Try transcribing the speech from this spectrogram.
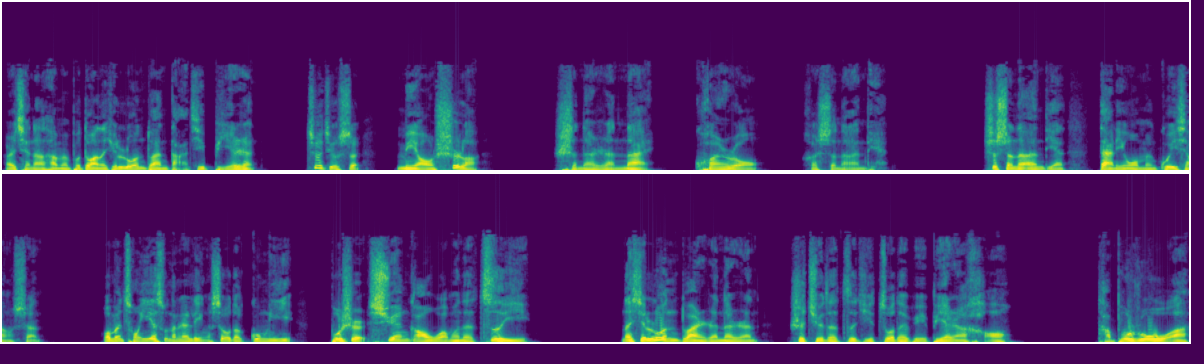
而且呢，他们不断的去论断打击别人，这就是藐视了神的忍耐。宽容和神的恩典，是神的恩典带领我们归向神。我们从耶稣那里领受的公义，不是宣告我们的自义。那些论断人的人，是觉得自己做的比别人好，他不如我，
